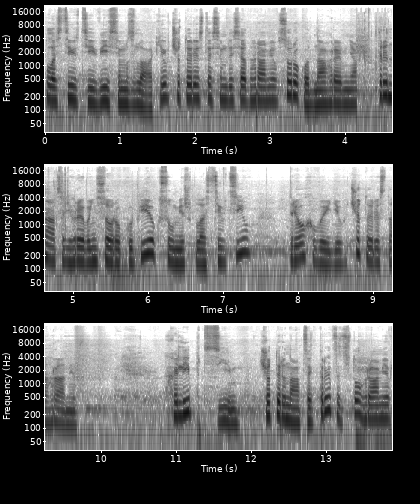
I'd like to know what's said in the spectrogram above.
Пластівці 8 злаків 470 грамів 41 гривня. 13 гривень 40 копійок суміш пластівців трьох видів 400 грамів. Хлібці 14,30 100 грамів.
